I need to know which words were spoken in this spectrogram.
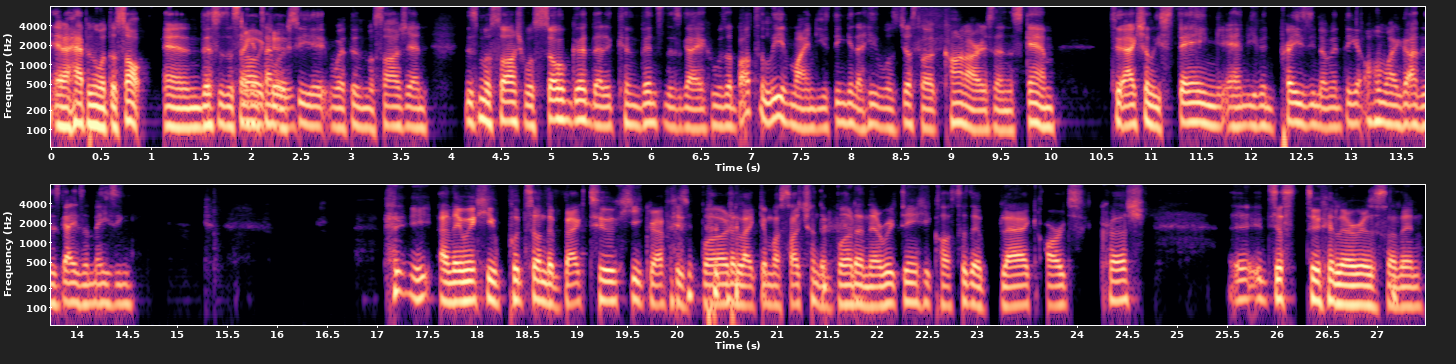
And it happened with Assault. And this is the second time we see it with his massage. And this massage was so good that it convinced this guy who was about to leave, mind you, thinking that he was just a con artist and a scam, to actually staying and even praising him and thinking, oh my God, this guy is amazing. And then when he puts on the back too, he grabbed his butt, like a massage on the butt and everything. He calls it a black arts crush. It's just too hilarious. And then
